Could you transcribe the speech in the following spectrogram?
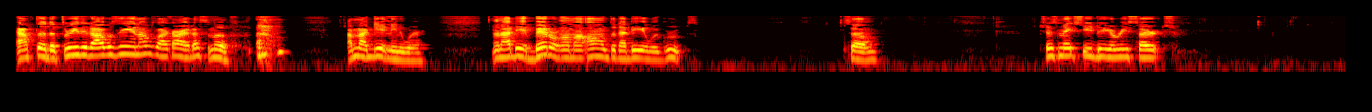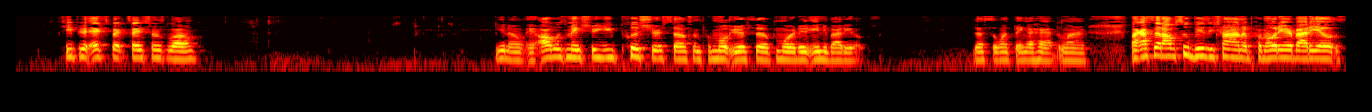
After the three that I was in, I was like, all right, that's enough. I'm not getting anywhere. And I did better on my own than I did with groups. So, just make sure you do your research. Keep your expectations low you know, and always make sure you push yourself and promote yourself more than anybody else. That's the one thing I had to learn. Like I said, I was too busy trying to promote everybody else.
